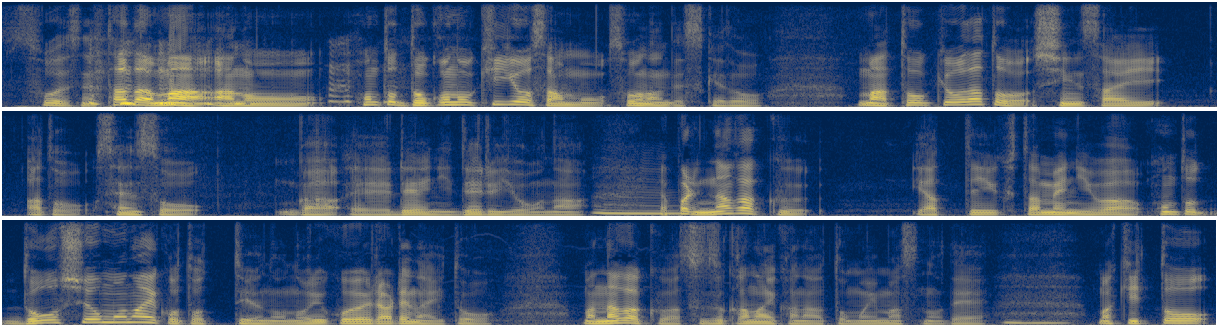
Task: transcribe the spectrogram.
そうですね。ただまあ あの本当どこの企業さんもそうなんですけど、まあ、東京だと震災あと戦争が、えー例に出るようなうん。やっぱり長くやっていくためには本当どうしようもないことっていうのを乗り越えられないと、まあ、長くは続かないかなと思いますので、うん。まあ、きっと、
